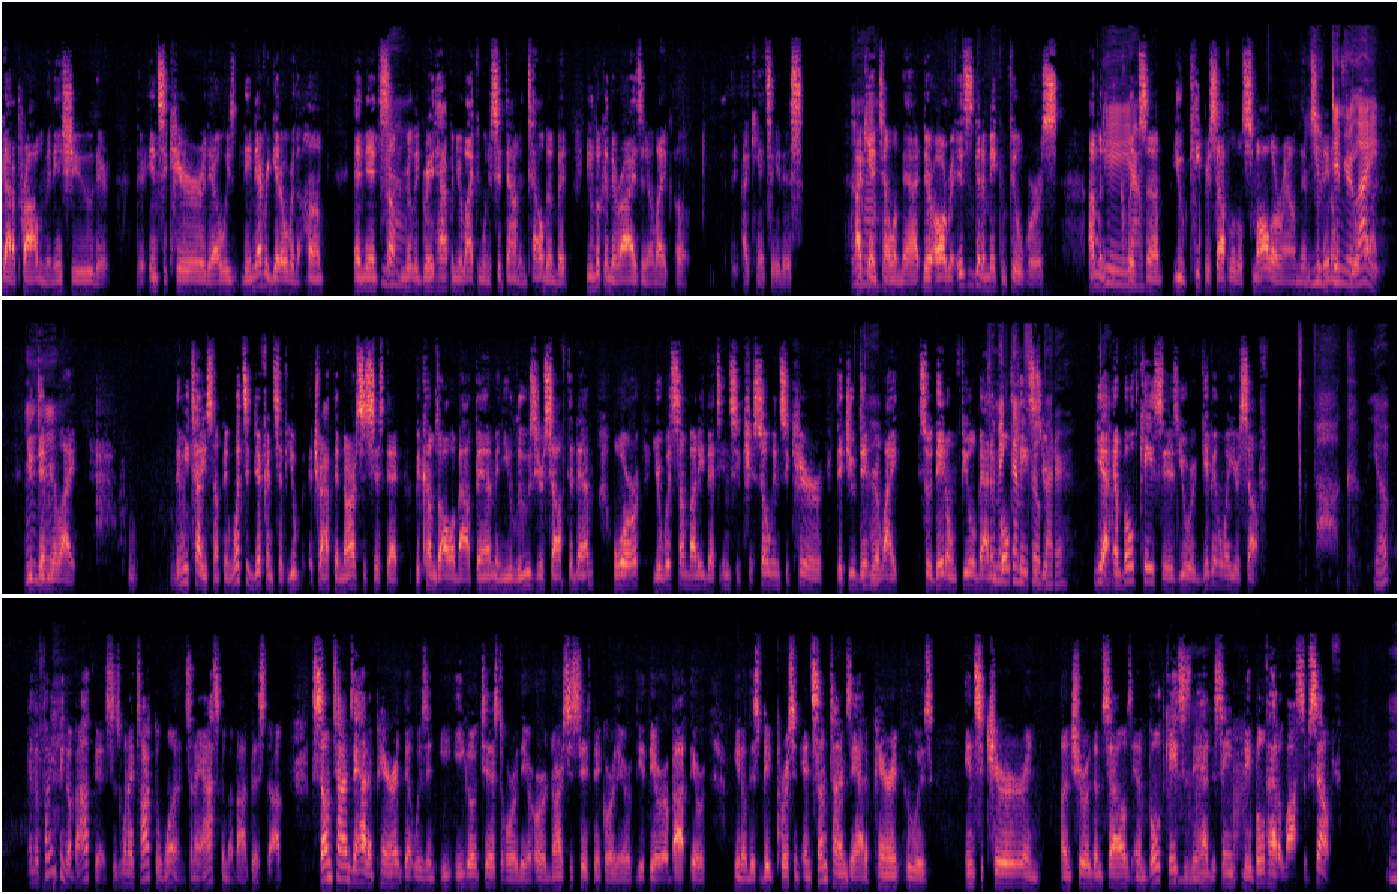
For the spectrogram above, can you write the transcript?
got a problem, an issue. They're they're insecure. They always they never get over the hump. And then something Yeah. really great happened in your life. You want to sit down and tell them, but you look in their eyes and they're like, "Oh, I can't say this. I Uh-huh. can't tell them that. They're already. This is going to make them feel worse. I'm going to Yeah, yeah, eclipse them. You keep yourself a little smaller around them, so they don't dim your light. You dim Mhm. your light. Let me tell you something. What's the difference if you attract a narcissist that becomes all about them and you lose yourself to them, or you're with somebody that's insecure, so insecure that you dim your Uh-huh. light so they don't feel bad. to in both cases, feel better. yeah, Yeah. in both cases, you were giving away yourself. Fuck. Yep. And the funny thing about this is when I talk to ones and I ask them about this stuff, sometimes they had a parent that was an e- egotist or they or narcissistic or they were, they were about they were you know this big person, and sometimes they had a parent who was insecure and unsure of themselves. And in both cases, they had the same. They both had a loss of self,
